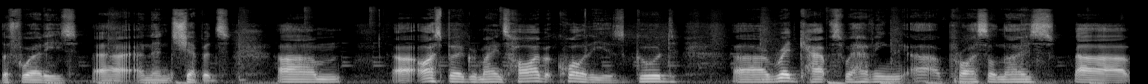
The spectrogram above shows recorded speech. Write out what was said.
the Fuertes uh, and then Shepherds. Um, uh, iceberg remains high, but quality is good. Uh, red caps, we're having uh, price on those uh,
